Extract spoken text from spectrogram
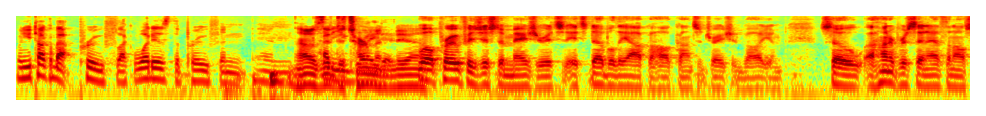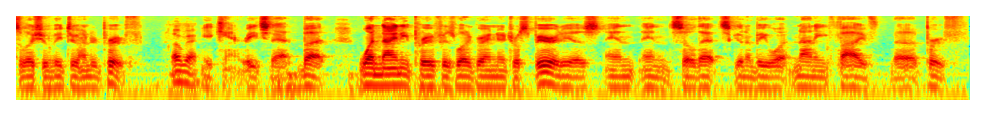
when you talk about proof, like what is the proof and, and how is how it determined? It? Yeah. Well, proof is just a measure. It's it's double the alcohol concentration volume. So 100% ethanol solution would be 200 proof. Okay. You can't reach that, but 190 proof is what a grain neutral spirit is, and and so that's going to be what 95 uh, proof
